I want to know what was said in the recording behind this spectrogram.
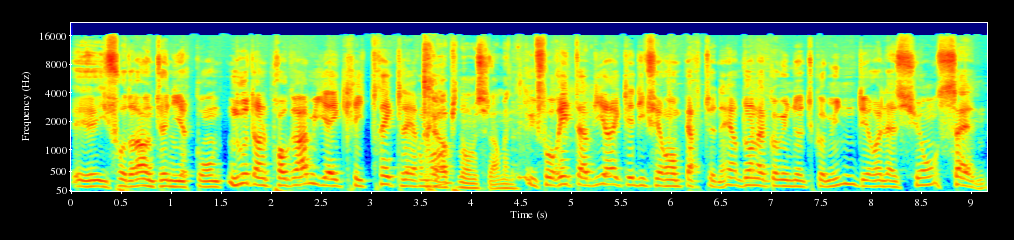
il faudra en tenir compte. Nous, dans le programme, il y a écrit très clairement. Très rapidement, Monsieur Larman. Il faut rétablir avec les différents partenaires, dont la communauté de communes, des relations saines.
